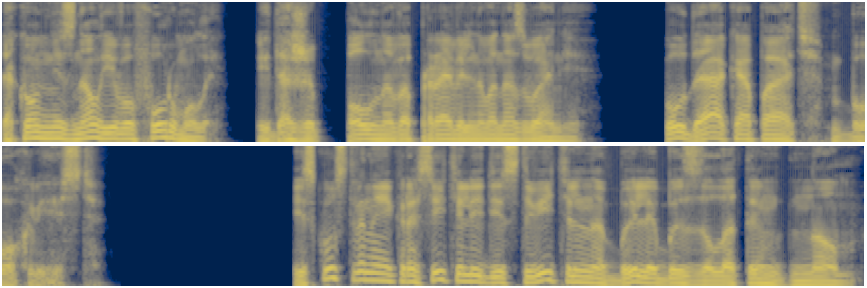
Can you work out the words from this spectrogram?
Так он не знал его формулы и даже полного правильного названия. Куда копать, бог весть. Искусственные красители действительно были бы золотым дном,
